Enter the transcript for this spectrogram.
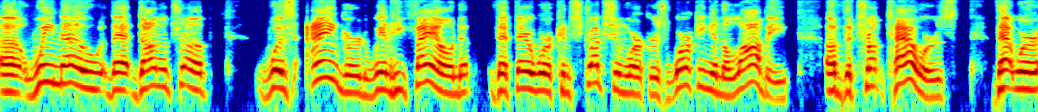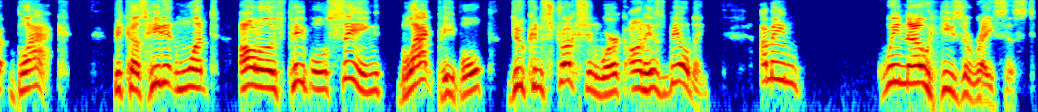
Uh, we know that Donald Trump was angered when he found that there were construction workers working in the lobby of the Trump Towers that were black because he didn't want all of those people seeing black people do construction work on his building. I mean, we know he's a racist.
